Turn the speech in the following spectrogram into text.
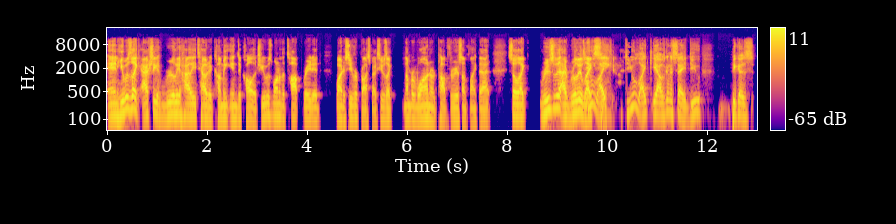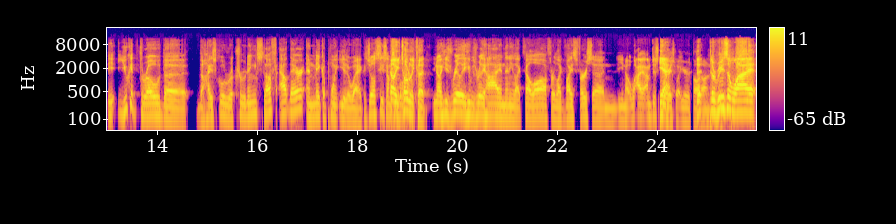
and he was like actually really highly touted coming into college. He was one of the top rated wide receiver prospects. He was like number one or top three or something like that. So like usually I really Do like you like? seeing- Do you like? Yeah, I was gonna say. Do you? Because you could throw the the high school recruiting stuff out there and make a point either way. Because you'll see some. No, you totally could. You know, he's really he was really high and then he like fell off, or like vice versa. And you know, I, I'm just Yeah. curious what your thought The, on the reason why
